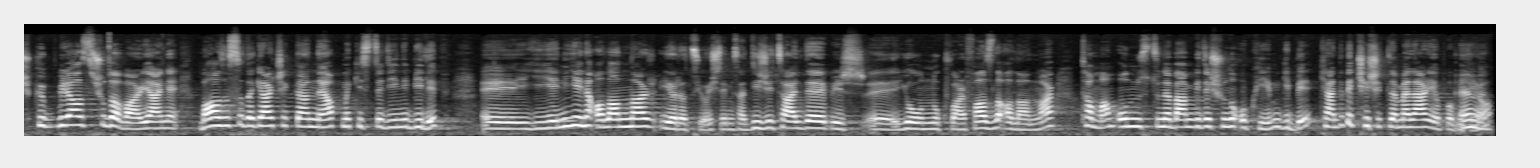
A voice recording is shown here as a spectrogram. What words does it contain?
Çünkü biraz şu da var yani bazısı da gerçekten ne yapmak istediğini bilip e, yeni yeni alanlar yaratıyor. İşte mesela dijitalde bir e, yoğunluk var, fazla alan var. Tamam onun üstüne ben bir de şunu okuyayım gibi kendi de çeşitlemeler yapabiliyor.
